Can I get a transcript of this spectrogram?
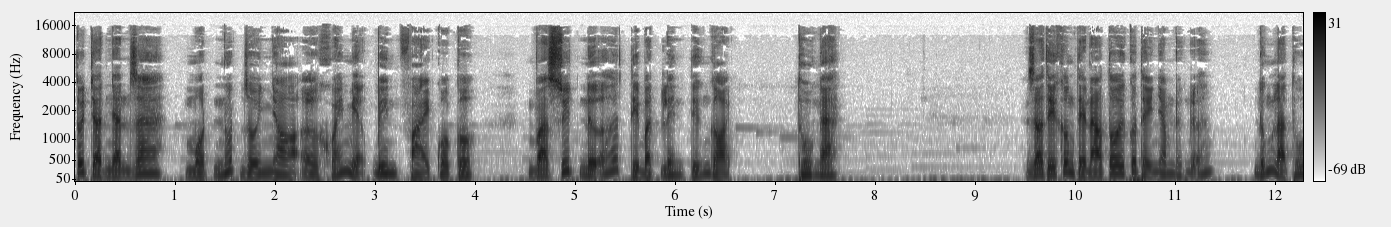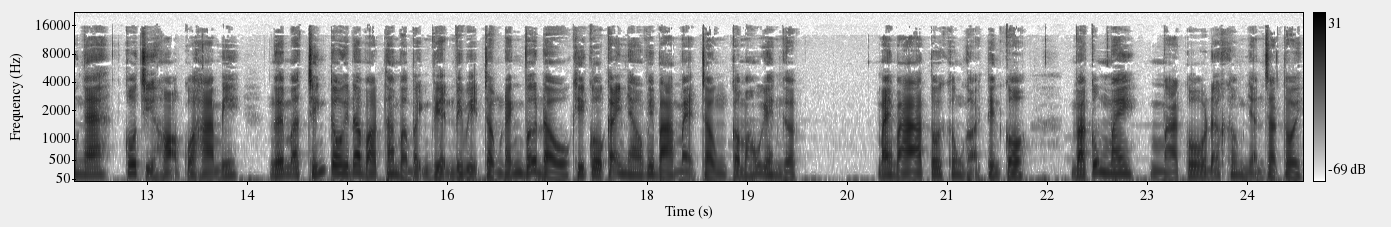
Tôi chợt nhận ra một nốt ruồi nhỏ ở khóe miệng bên phải của cô, và suýt nữa thì bật lên tiếng gọi. Thu Nga. Giờ thì không thể nào tôi có thể nhầm được nữa. Đúng là Thu Nga, cô chị họ của Hà My, người mà chính tôi đã vào thăm ở bệnh viện vì bị chồng đánh vỡ đầu khi cô cãi nhau với bà mẹ chồng có máu ghen ngược. May mà tôi không gọi tên cô, và cũng may mà cô đã không nhận ra tôi.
